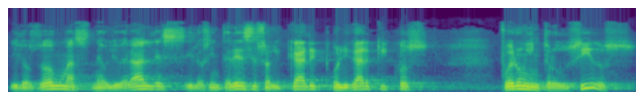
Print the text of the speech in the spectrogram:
Y los dogmas neoliberales y los intereses oligárquicos fueron introducidos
